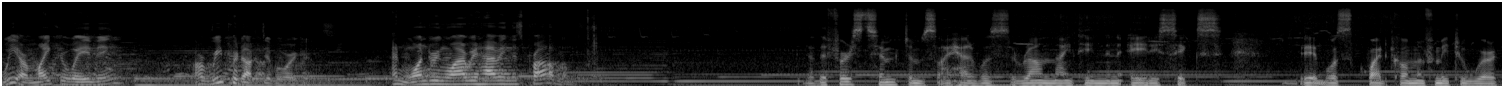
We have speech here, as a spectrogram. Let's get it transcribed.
We are microwaving our reproductive organs and wondering why we're having this problem. The first symptoms I had was around 1986. It was quite common for me to work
